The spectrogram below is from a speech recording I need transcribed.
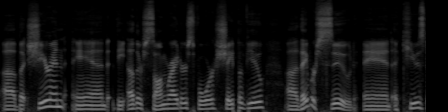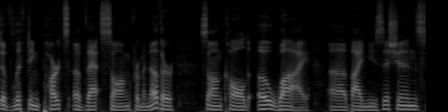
Uh, but Sheeran and the other songwriters for "Shape of You," uh, they were sued and accused of lifting parts of that song from another song called "Oh Why" uh, by musicians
